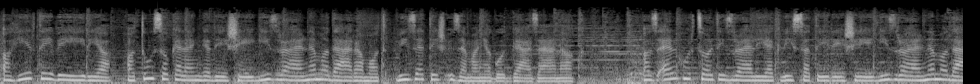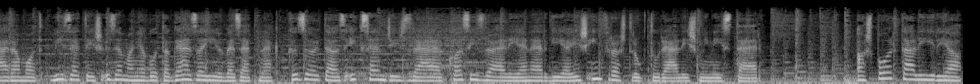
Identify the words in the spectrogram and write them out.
A Hír TV írja, a túszok elengedéséig Izrael nem ad áramot, vizet és üzemanyagot Gázának. Az elhurcolt izraeliek visszatéréséig Izrael nem ad áramot, vizet és üzemanyagot a gázai övezetnek, közölte az XNG Izrael Kasz izraeli energia és infrastruktúrális miniszter. A sportál írja,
